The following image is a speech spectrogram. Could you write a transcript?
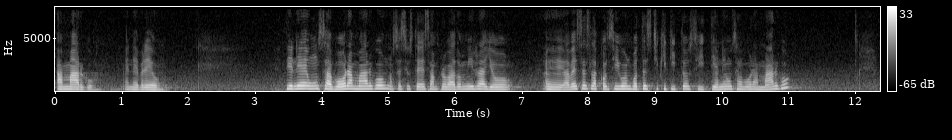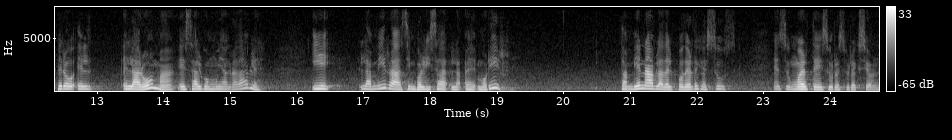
amargo en hebreo. Tiene un sabor amargo, no sé si ustedes han probado mirra, yo eh, a veces la consigo en botes chiquititos y tiene un sabor amargo, pero el, aroma es algo muy agradable. Y la mirra simboliza eh, morir también habla del poder de Jesús en su muerte y su resurrección.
